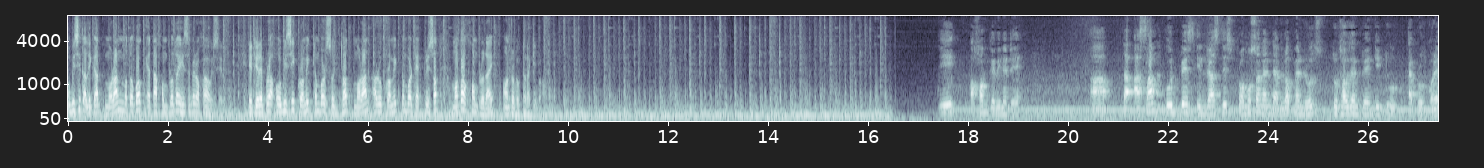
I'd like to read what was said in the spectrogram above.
অ' বি চি তালিকাত মৰাণ মটকক এটা সম্প্ৰদায় হিচাপে ৰখা হৈছিল। এতিয়াৰে পৰা অ' বি চি ক্ৰমিক নম্বৰ চৈধ্যত মৰাণ আৰু ক্ৰমিক নম্বৰ তেত্ৰিছত মটক সম্প্ৰদায় অন্তৰ্ভুক্ত থাকিব। অসম কেবিনেটে the Assam wood based industries promotion and development rules two thousand twenty two approve কৰে।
